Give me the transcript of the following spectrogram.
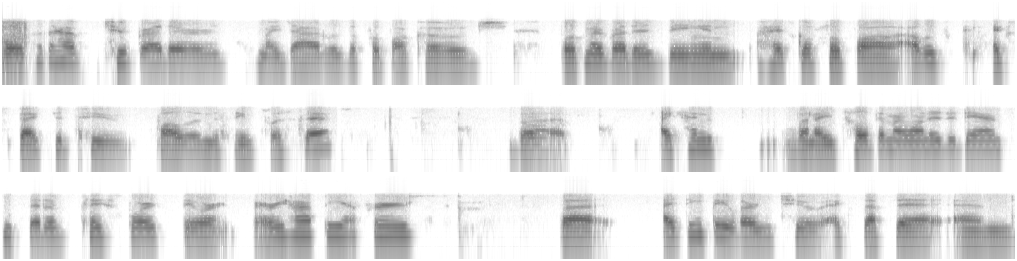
well, because I have two brothers. My dad was a football coach. Both my brothers being in high school football, I was expected to follow in the same footsteps. But I kind of, when I told them I wanted to dance instead of play sports, they weren't very happy at first. But I think they learned to accept it and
